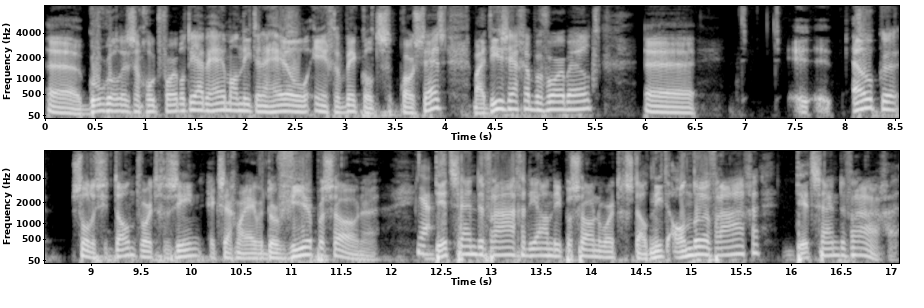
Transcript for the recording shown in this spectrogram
Uh, Google is een goed voorbeeld. Die hebben helemaal niet een heel ingewikkeld proces. Maar die zeggen bijvoorbeeld: uh, elke sollicitant wordt gezien, ik zeg maar even, door vier personen. Ja. Dit zijn de vragen die aan die persoon worden gesteld. Niet andere vragen, dit zijn de vragen.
